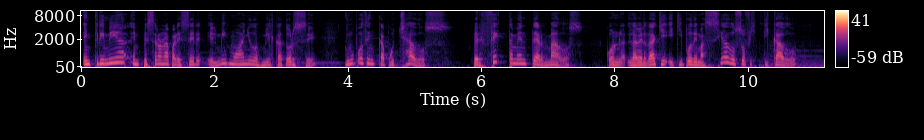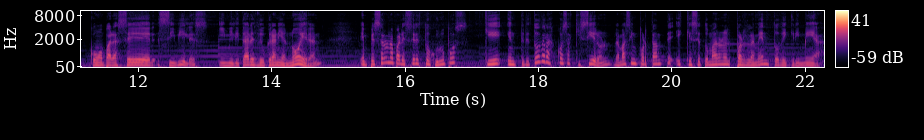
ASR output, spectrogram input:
En Crimea empezaron a aparecer el mismo año 2014 grupos de encapuchados perfectamente armados, con la verdad que equipo demasiado sofisticado como para ser civiles y militares de Ucrania no eran, empezaron a aparecer estos grupos que entre todas las cosas que hicieron, la más importante es que se tomaron el Parlamento de Crimea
